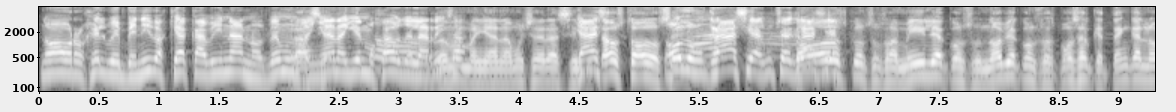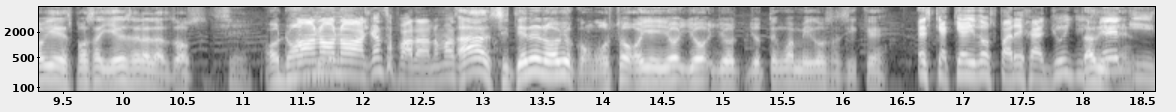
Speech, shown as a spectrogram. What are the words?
No, Rogelio, bienvenido aquí a cabina. Nos vemos Gracias. mañana y en Mojados de la Nos Risa. vemos mañana, muchas gracias. Ya Invitados es- todos. ¿eh? Todo, gracias, muchas gracias. Todos con su familia, con su novia, con su esposa. El que tenga novia y esposa, llévesela a las dos. Sí. O no, No, no, alcanza para nomás. Ah, si tiene novio, con gusto. Oye, yo, yo, yo, yo tengo amigos, así que. Es que aquí hay dos parejas, Giselle bien. y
